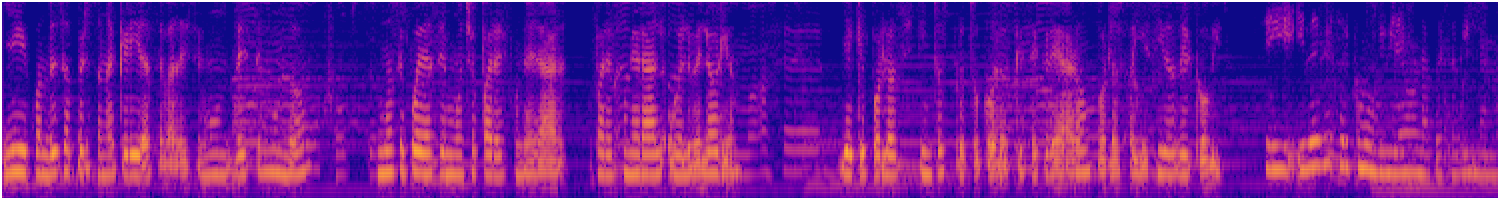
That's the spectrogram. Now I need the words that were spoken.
Y cuando esa persona querida se va de, ese mundo, de este mundo, no se puede hacer mucho para el funeral, para el funeral o el velorio, ya que por los distintos protocolos que se crearon por los fallecidos del COVID. Sí, y debe ser como vivir en una pesadilla, ¿no?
